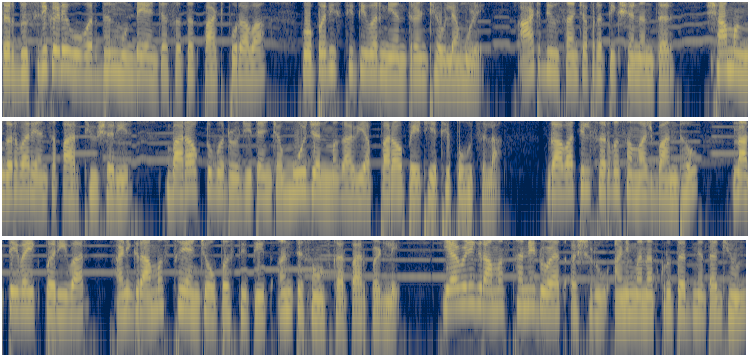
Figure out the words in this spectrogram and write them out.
तर दुसरीकडे गोवर्धन मुंडे यांच्या सतत पाठपुरावा व परिस्थितीवर नियंत्रण ठेवल्यामुळे आठ दिवसांच्या प्रतीक्षेनंतर श्याम अंगरवार यांचा पार्थिव शरीर बारा ऑक्टोबर रोजी त्यांच्या मूळ जन्मगावी अप्पाराव पेठ येथे पोहोचला. गावातील सर्व समाज बांधव नातेवाईक परिवार आणि ग्रामस्थ यांच्या उपस्थितीत अंत्यसंस्कार पार पडले. यावेळी ग्रामस्थांनी डोळ्यात अश्रू आणि मनात कृतज्ञता घेऊन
